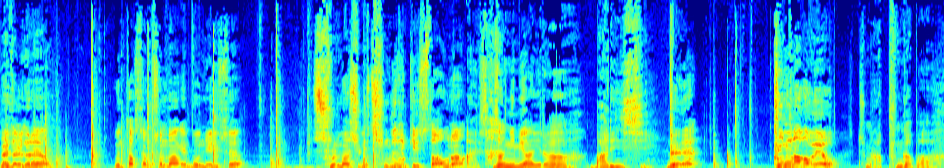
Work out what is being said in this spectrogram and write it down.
왜들 그래요? 은탁 삼촌 방에 뭔 일 있어요? 술 마시고 친구들끼리 싸우나? 아, 사장님이 아니라 마린 씨. 네? 그 누나가 왜요? 좀 아픈가 봐.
